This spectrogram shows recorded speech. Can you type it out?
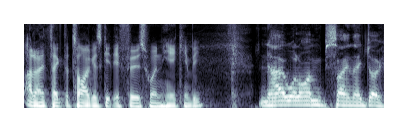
I don't think the Tigers get their first win here, Kempy. No, well, I'm saying they do.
